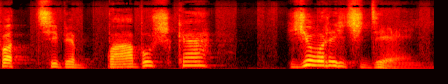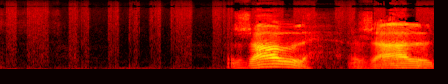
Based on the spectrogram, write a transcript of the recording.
Вот тебе бабушка, Юрич день. Жаль, жаль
